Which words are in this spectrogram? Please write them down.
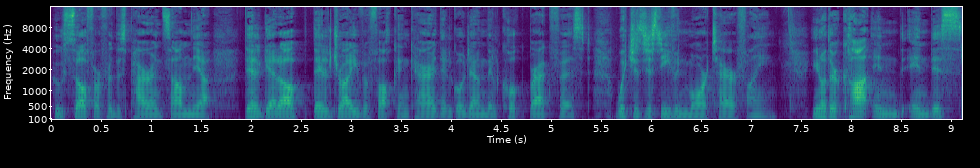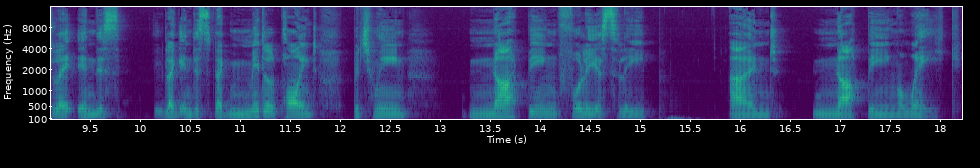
who suffer for this parasomnia. They'll get up they'll drive a fucking car they'll go down they'll cook breakfast which is just even more terrifying. You know they're caught in in this in this like in this like middle point between not being fully asleep and not being awake.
